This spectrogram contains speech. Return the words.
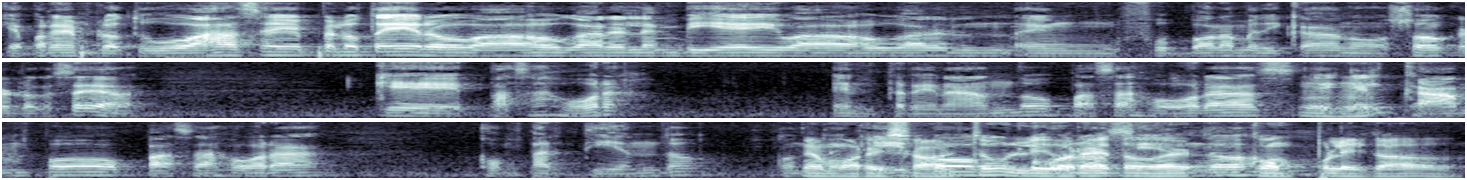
que, por ejemplo, tú vas a ser pelotero, vas a jugar en la NBA, vas a jugar en, en fútbol americano, soccer, lo que sea, que pasas horas entrenando, pasas horas en el campo, pasas horas compartiendo con tu Memorizarte equipo, un libreto es conociendo. complicado.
